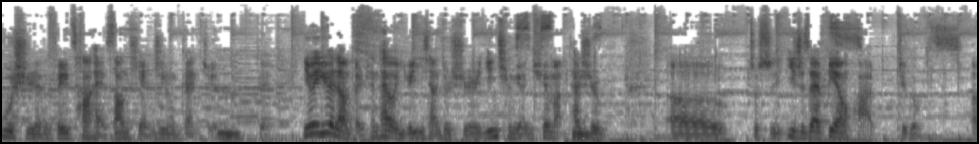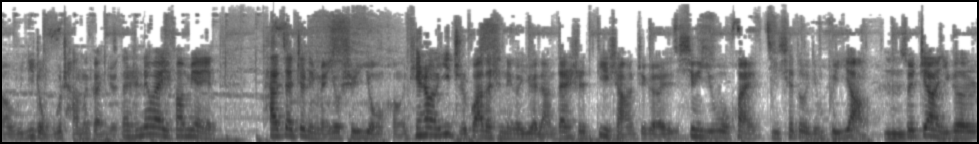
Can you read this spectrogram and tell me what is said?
物是人非，沧海桑田这种感觉。嗯，对，因为月亮本身它有一个意象就是阴晴圆缺嘛，它是，呃，就是一直在变化，这个，呃，一种无常的感觉。但是另外一方面。它在这里面又是永恒，天上一直挂的是那个月亮，但是地上这个星移物换，一切都已经不一样了。嗯，所以这样一个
